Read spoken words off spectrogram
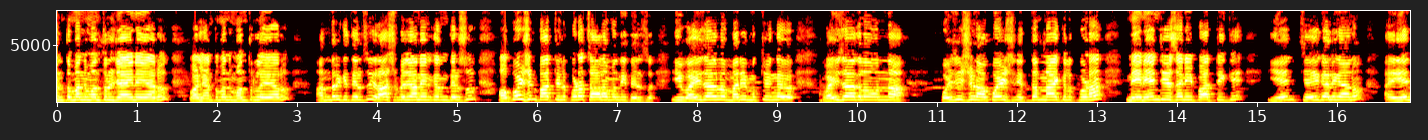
ఎంతమంది మంత్రులు జాయిన్ అయ్యారు వాళ్ళు ఎంతమంది మంత్రులు అయ్యారు అందరికీ తెలుసు ఈ రాష్ట్ర ప్రజానికం తెలుసు అపోజిషన్ పార్టీలకు కూడా చాలామందికి తెలుసు. ఈ వైజాగ్లో మరీ ముఖ్యంగా వైజాగ్లో ఉన్న పొజిషన్ అపోజిషన్ ఇద్దరు నాయకులకు కూడా నేనేం చేశాను ఈ పార్టీకి ఏం చేయగలిగాను ఏం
